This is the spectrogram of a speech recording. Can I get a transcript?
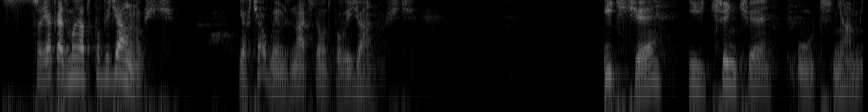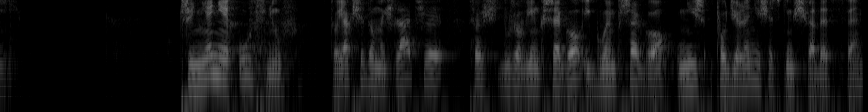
co, jaka jest moja odpowiedzialność. Ja chciałbym znać tę odpowiedzialność. Idźcie i czyńcie uczniami. Czynienie uczniów to, jak się domyślacie, coś dużo większego i głębszego niż podzielenie się z kimś świadectwem,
